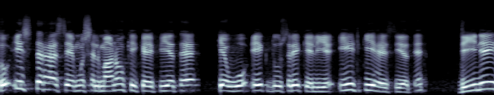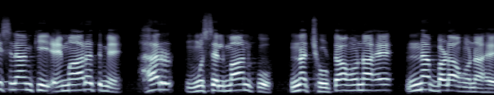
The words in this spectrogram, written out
تو اس طرح سے مسلمانوں کی کیفیت ہے کہ وہ ایک دوسرے کے لیے اینٹ کی حیثیت ہے دین اسلام کی عمارت میں ہر مسلمان کو نہ چھوٹا ہونا ہے، نہ بڑا ہونا ہے،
